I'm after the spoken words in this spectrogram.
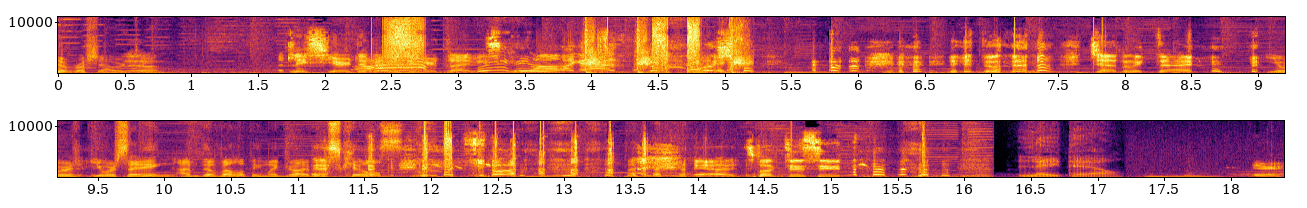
Rush hour No. two. At least you're developing your driving skill. Oh my god! Oh shit! You're doing John Wick time. You were you were saying I'm developing my driving skills. yeah, spoke too soon. Later. Here,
